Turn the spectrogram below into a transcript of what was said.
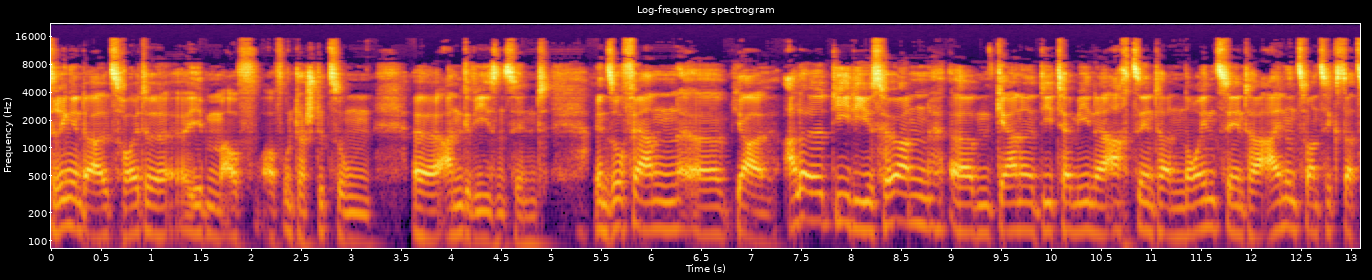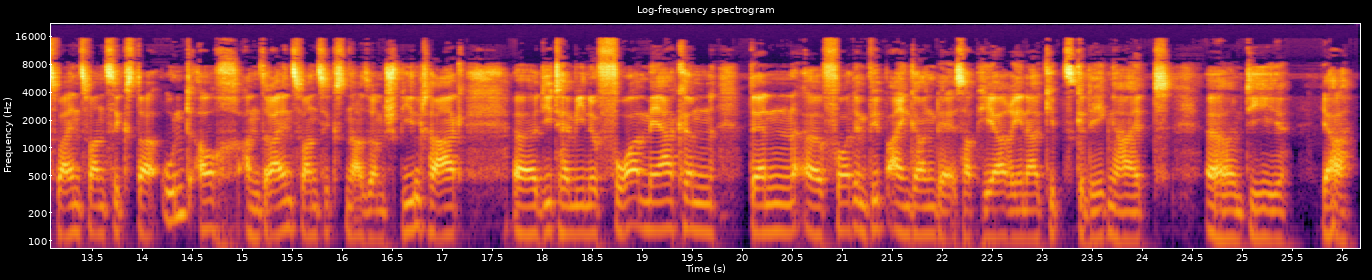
dringender als heute äh, eben auf, auf Unterstützung äh, angewiesen sind. Insofern, äh, ja, alle, die dies hören, ähm, gerne die Termine 18., 19., 21., 22. und auch am 23., also am Spieltag, äh, die Termine vormerken, denn äh, vor dem VIP-Eingang der SAP-Arena gibt's Gelegenheit, äh, die ja,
